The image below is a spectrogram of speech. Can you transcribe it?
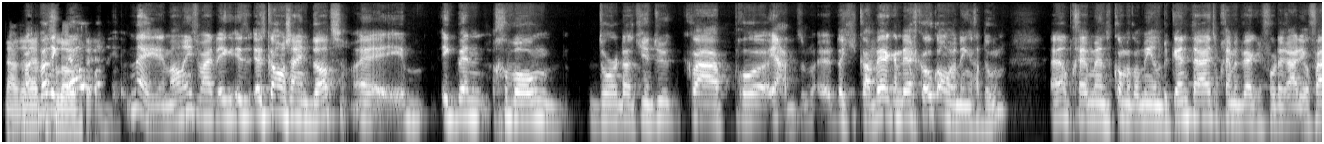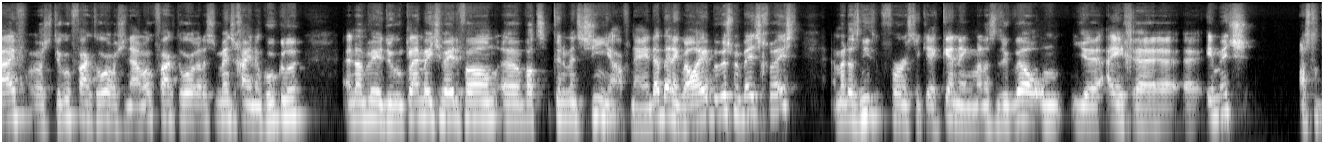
Nou, dan heb ik wel, Nee, helemaal niet. Maar het, het, kan zijn dat. Uh, ik ben gewoon, doordat je natuurlijk qua. Pro, ja, dat je kan werken en dergelijke ook andere dingen gaat doen. Op een gegeven moment kwam ik al meer in de bekendheid. Op een gegeven moment werkte ik voor de Radio 5. Was je natuurlijk ook vaak te horen, was je naam ook vaak te horen. Dus mensen gaan je dan googlen. En dan wil je natuurlijk een klein beetje weten van uh, wat kunnen mensen zien, ja of nee. En daar ben ik wel heel bewust mee bezig geweest. Maar dat is niet voor een stukje erkenning, maar dat is natuurlijk wel om je eigen uh, image, als dat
